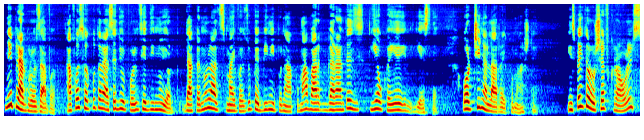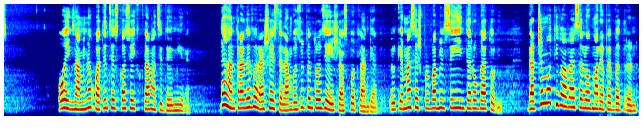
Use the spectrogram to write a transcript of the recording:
Nu-i prea grozavă. A fost făcută la sediul poliției din New York. Dacă nu l-ați mai văzut pe Bini până acum, vă garantez eu că el este. Oricine l-ar recunoaște. Inspectorul șef Crowles o examină cu atenție, scoase o exclamație de umire. Da, într-adevăr, așa este. L-am văzut într-o zi aici la Scotland Yard. Îl chemase și probabil să iei interogatoriu. Dar ce motiv avea să-l omoare pe bătrân?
